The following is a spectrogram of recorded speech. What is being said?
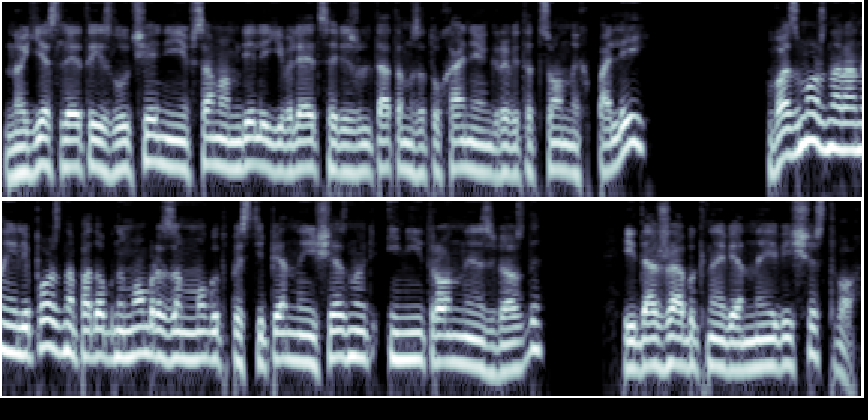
Но если это излучение и в самом деле является результатом затухания гравитационных полей, возможно, рано или поздно подобным образом могут постепенно исчезнуть и нейтронные звезды, и даже обыкновенное вещество.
